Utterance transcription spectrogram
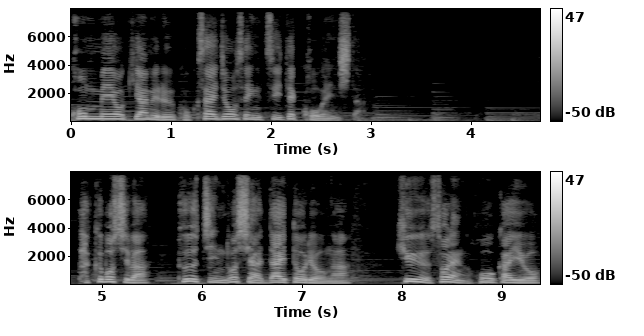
混迷を極める国際情勢について講演した。田久保氏はプーチンロシア大統領が旧ソ連崩壊を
